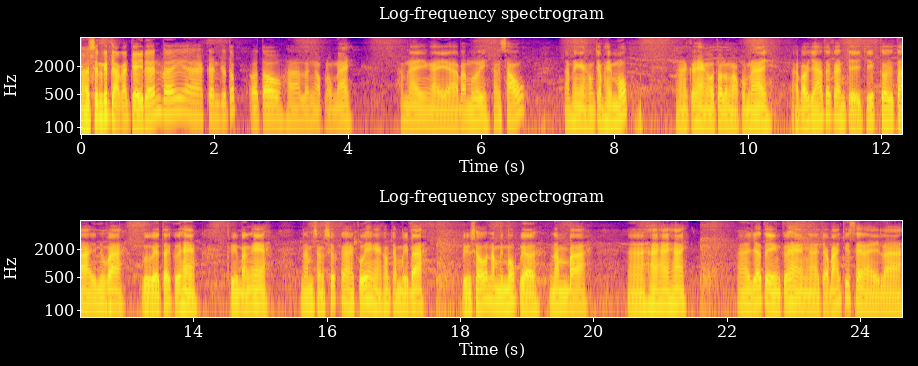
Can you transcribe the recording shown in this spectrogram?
À, xin kính chào các anh chị đến với à, kênh youtube ô tô à, Lân Ngọc Đồng Nai. Hôm nay ngày à, 30 tháng 6 năm 2021 à, Cửa hàng ô tô Lân Ngọc Đồng Nai à, báo giá tới các anh chị chiếc Toyota Innova vừa về tới cửa hàng phiên bản E năm sản xuất à, cuối 2013 biển số 51G 53222 à, Giá tiền cửa hàng à, chào bán chiếc xe này là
